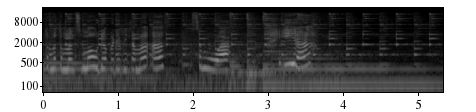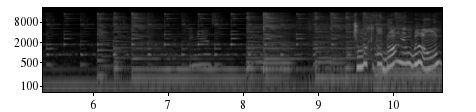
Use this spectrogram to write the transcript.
Teman-teman semua udah pada minta maaf. Semua? Iya. Cuma kita doang yang belum.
